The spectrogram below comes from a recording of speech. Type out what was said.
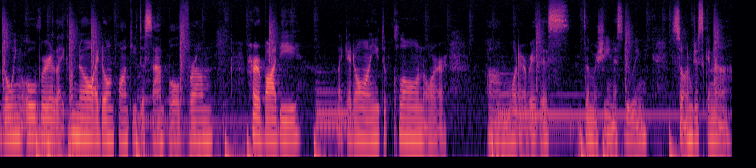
going over like, oh no, I don't want you to sample from her body. Like I don't want you to clone or um, whatever it is the machine is doing. So I'm just gonna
